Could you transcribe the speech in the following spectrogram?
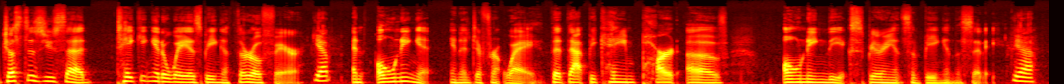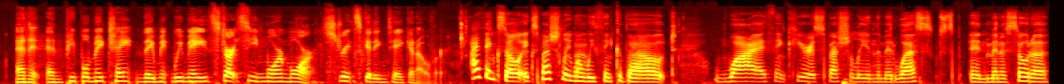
just as you said taking it away as being a thoroughfare. Yep. And owning it in a different way. That that became part of owning the experience of being in the city. Yeah. And it and people may change. They may, we may start seeing more and more streets getting taken over. I think so, especially when we think about why I think here, especially in the Midwest, in Minnesota,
